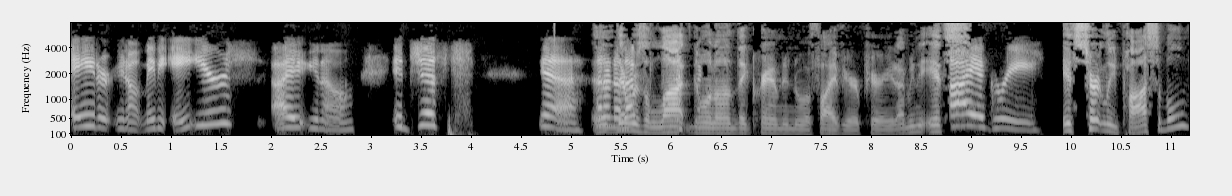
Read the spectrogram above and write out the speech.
eight or you know maybe eight years. I you know it just yeah I don't know. Uh, There was a lot going on. They crammed into a five-year period. I mean, it's I agree. it's certainly possible.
